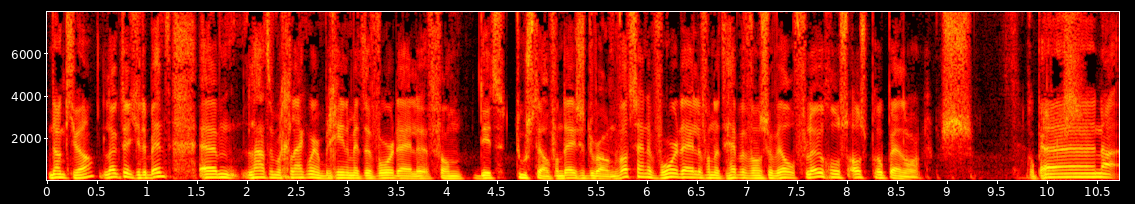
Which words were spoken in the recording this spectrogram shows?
Dankjewel. Leuk dat je er bent. Ehm, laten we gelijk maar beginnen met de voordelen van dit toestel, van deze drone. Wat zijn de voordelen van het hebben van zowel vleugels als propellers? propellers. Eh, nou,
